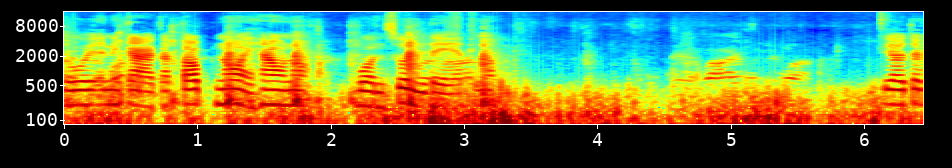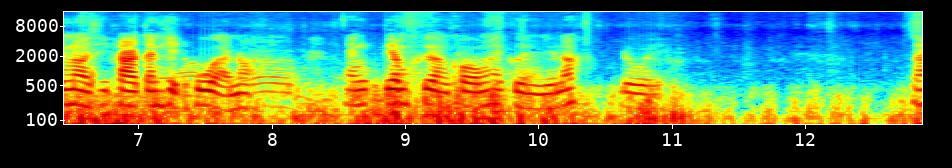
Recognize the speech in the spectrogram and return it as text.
โดยอันนี้กากระต๊อบน้อยเฮาเนาะบนส่วนแดดเนาะเดี๋ยวจักหน่อยสิพากันเห็ดหัวเนาะยังเตรียมเครื่องของให้เพิ่นอยู่เนาะโดยน้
